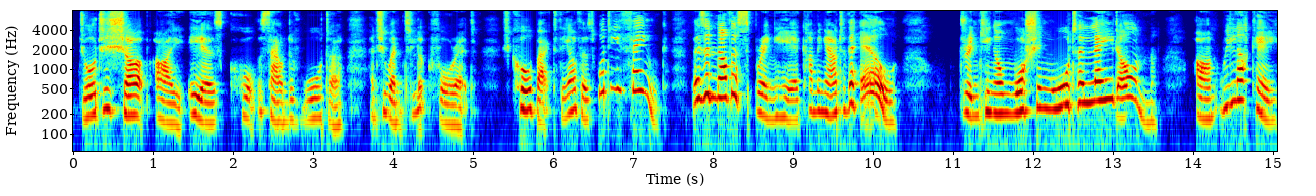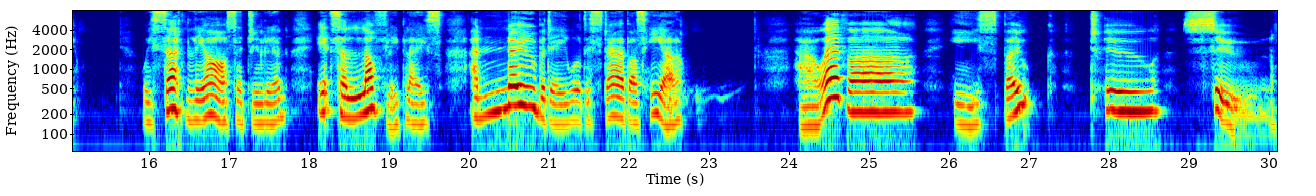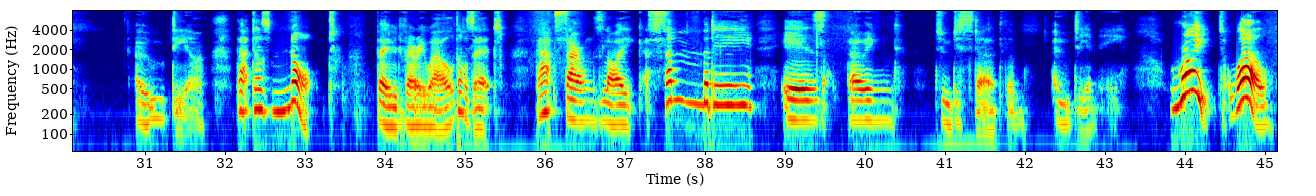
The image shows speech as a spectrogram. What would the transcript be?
George's sharp eye ears caught the sound of water, and she went to look for it. She called back to the others. What do you think? There's another spring here coming out of the hill. Drinking and washing water laid on. Aren't we lucky? We certainly are, said Julian. It's a lovely place, and nobody will disturb us here. However, he spoke too soon. Oh dear, that does not bode very well, does it? That sounds like somebody is going to disturb them. Oh dear me. Right, well,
